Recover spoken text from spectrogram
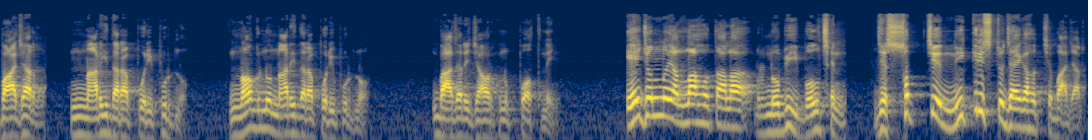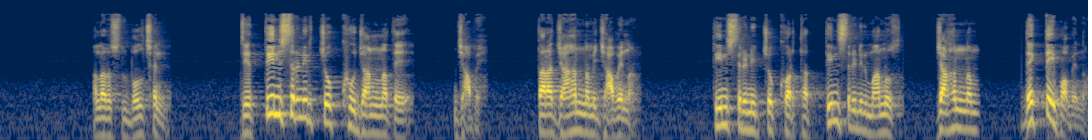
বাজার নারী দ্বারা পরিপূর্ণ, নগ্ন নারী দ্বারা পরিপূর্ণ, বাজারে যাওয়ার কোনো পথ নেই। এই জন্যই আল্লাহ তালা নবী বলছেন যে সবচেয়ে নিকৃষ্ট জায়গা হচ্ছে বাজার। আল্লাহ রসুল বলছেন যে তিন শ্রেণির চক্ষু জান্নাতে যাবে, তারা জাহান নামে যাবে না। তিন শ্রেণির চক্ষু অর্থাৎ তিন শ্রেণির মানুষ জাহান্নাম দেখতেই পাবে না।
